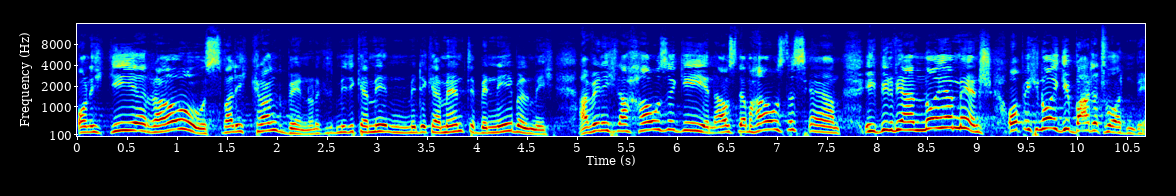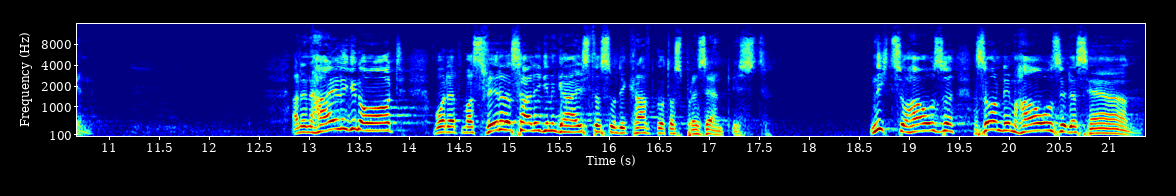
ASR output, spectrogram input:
und ich gehe raus, weil ich krank bin und Medikamente, Medikamente benebeln mich. Aber wenn ich nach Hause gehe, aus dem Haus des Herrn, ich bin wie ein neuer Mensch, ob ich neu gebadet worden bin an den heiligen Ort, wo die Atmosphäre des Heiligen Geistes und die Kraft Gottes präsent ist. Nicht zu Hause, sondern im Hause des Herrn.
